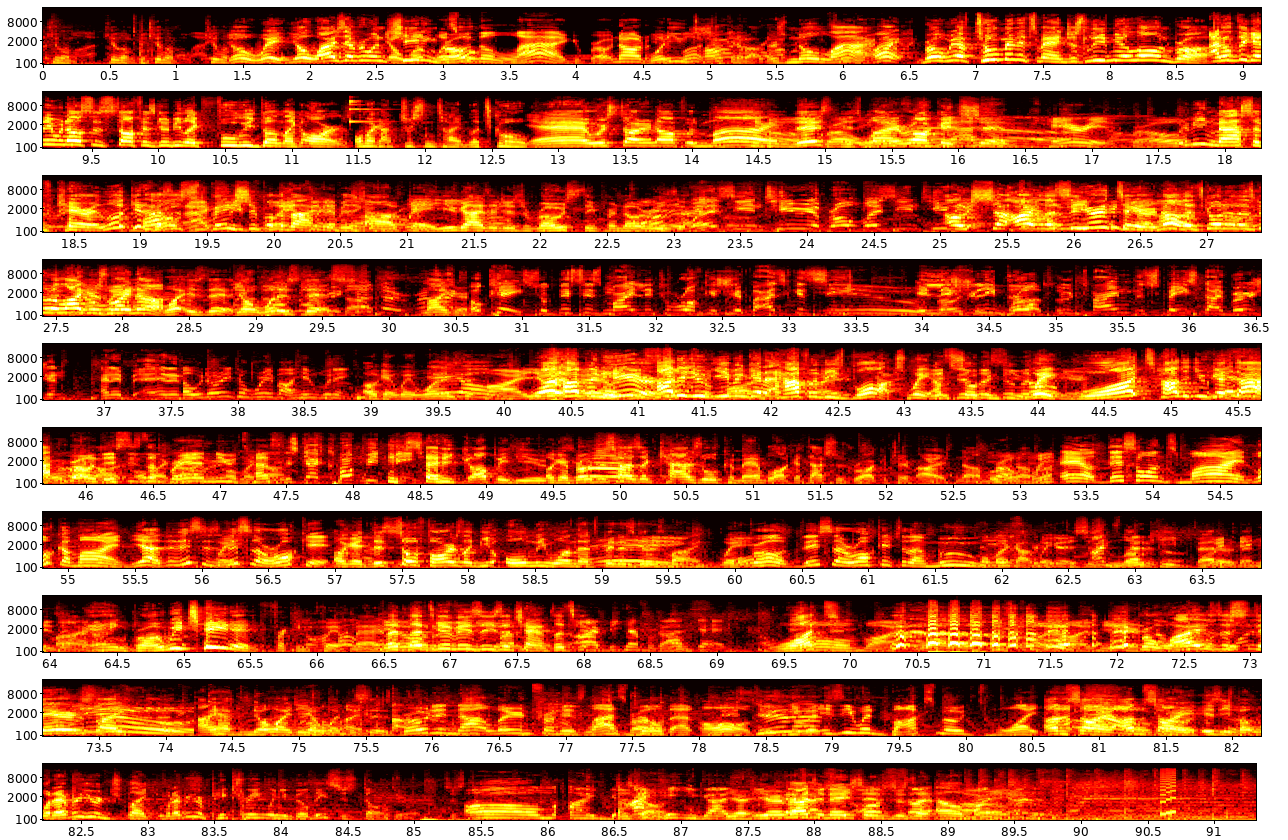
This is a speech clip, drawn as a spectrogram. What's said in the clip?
Kill him. Kill him. Kill him. Kill him. Yo, wait. Yo, why is everyone Yo, what- cheating, what's bro? with the lag, bro? No, What are you look. talking about? There's no gonna lag. All right, bro, we have two minutes, man. Just leave me alone, bro. I don't think anyone else's stuff is gonna be like fully done like ours. Oh my god, just in time. Let's go. Yeah, we're starting off with mine. Yo, this bro, is my is rocket ship. Carrot, bro. What do you mean massive carrot? Look, it has Bro, a spaceship on the back and everything. it. Okay, you guys are just roasting for no reason. Where's the interior, bro? Where's the interior? Oh shut! All right, how let's see your interior. No, up, let's go to bro? let's go to There's no Liger's way right now. What is this? Yo, what is this? Shut Liger. Okay, so this is my little rocket ship. But as you can see, Ew, it literally broke dub. through time space diversion, and it, and it Oh, we don't need to worry about him winning. Okay, wait, what is Hey, this? yo. Alright, yo, What yo, happened yo, here? How did you the even get half of these blocks? Wait, I'm so listen, confused. listen Wait, here. what? How did you get that? Bro, Oh my this is oh the brand God, new oh my Tesla. God. this guy copied me. He said he copied you. Okay, bro just has a casual command block attached to his rocket ship. All right, no, moving Bro, on. bro. Hey, yo, this one's mine. Look at mine. Yeah, this is Wait. this is a rocket. Okay, this so far is like the only one that's been as good as mine. Wait. Bro, this is a rocket to the moon. Oh my god, wait, this is Mine's low better, key better than mine. Dang, bro, we cheated! Freaking quick, man. Let's give Izzy's a chance. Let's get. right, be careful, guys. Okay. What? Oh my god, what is going on here? Bro, why is the stairs like. Ew. I have no oh idea Oh what this is. Bro did not learn from his last Bro. build at all. Dude. He went, Izzy went box mode twice. I'm sorry, I'm sorry, bro. Izzy, but whatever you're like, whatever you're picturing when you build these, just don't do it. Just don't. Oh my god, I hate you guys. Your- You your guys imagination is just an L, bro.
